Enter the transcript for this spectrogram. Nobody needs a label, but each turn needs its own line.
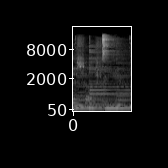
this song's for you.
